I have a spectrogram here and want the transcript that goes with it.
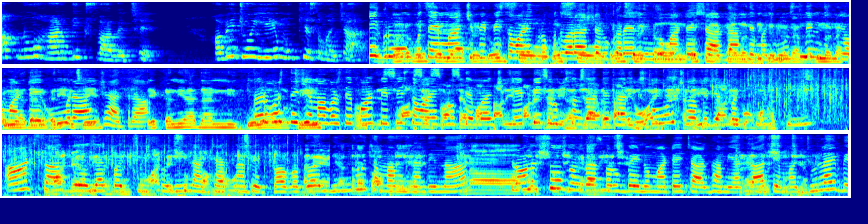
આપનું હાર્દિક સ્વાગત છે. હવે જોઈએ મુખ્ય સમાચાર. ગ્રુપ તેમજ પીપી સવાણી ગ્રુપ દ્વારા શરૂ કરેલ હિન્દુ માટે ચારધામ તેમજ મુસ્લિમ દીકરીઓ માટે ઉમરા જાત્રા. દર વર્ષે જેમ આ વર્ષે પણ પીપી સવાણી ગ્રુપ તેમજ કેપી ગ્રુપ સંગાતે તારીખ સોળ છ બે હજાર પચીસથી આઠ સાત બે હજાર પચીસ સુધી જાતના ભેદભાવ વગર હિન્દુ તમામ જ્ઞાતિના ત્રણસો ગંગા સ્વરૂપ બહેનો માટે ચારધામ યાત્રા તેમજ જુલાઈ બે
